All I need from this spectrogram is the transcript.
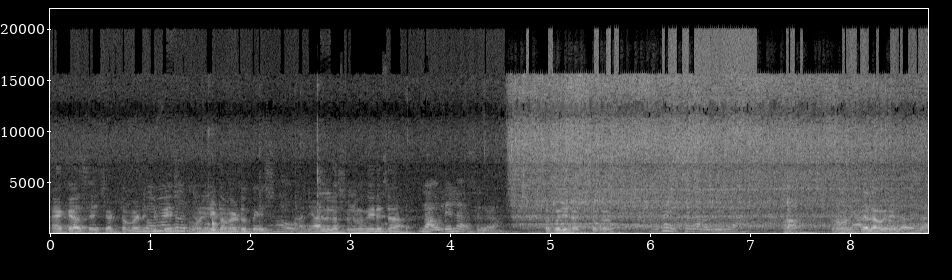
काय काय असायच्या? टोमॅटोची पेस्ट ओनली टोमॅटो पेस्ट. आणि आलं लसूण वगैरेचा लावलेला सगळा. कधी लागतं का हां प्रॉन्सला लावलेला असा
